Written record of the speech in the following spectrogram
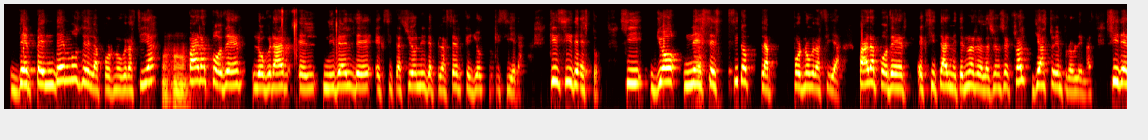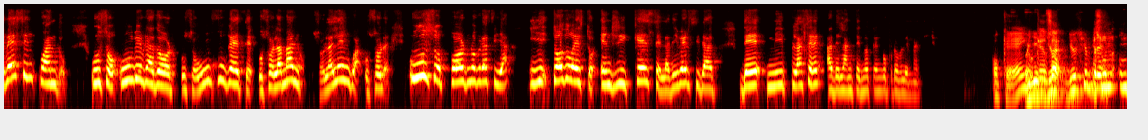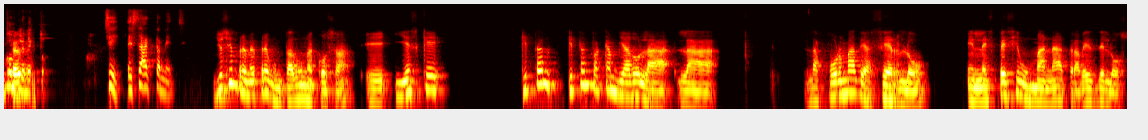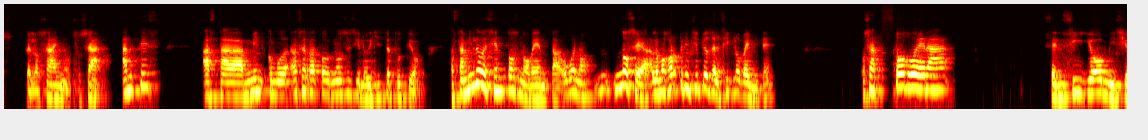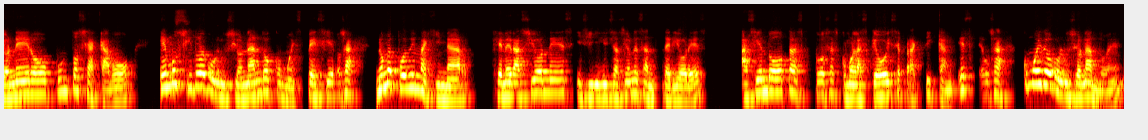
dependemos de la pornografía para poder lograr el nivel de excitación y de placer que yo quisiera. ¿Qué decir esto? Si yo necesito la pornografía para poder excitarme tener una relación sexual, ya estoy en problemas. Si de vez en cuando uso un vibrador, uso un juguete, uso la mano, uso la lengua, uso, uso pornografía, y todo esto enriquece la diversidad de mi placer, adelante, no tengo problema en ello. Ok, yo, siempre... Es un, complemento. sí, exactamente. Yo siempre me he preguntado una cosa, eh, y es que, ¿qué, tan, ¿qué tanto ha cambiado la, la, la forma de hacerlo en la especie humana a través de los, de los años? O sea, antes, hasta, como hace rato, no sé si lo dijiste tú, tío, hasta 1990, o bueno, no sé, a lo mejor principios del siglo XX, o sea, todo era sencillo, misionero, punto, se acabó. Hemos ido evolucionando como especie, o sea, no me puedo imaginar generaciones y civilizaciones anteriores haciendo otras cosas como las que hoy se practican. Es, o sea, ¿cómo ha ido evolucionando, eh?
